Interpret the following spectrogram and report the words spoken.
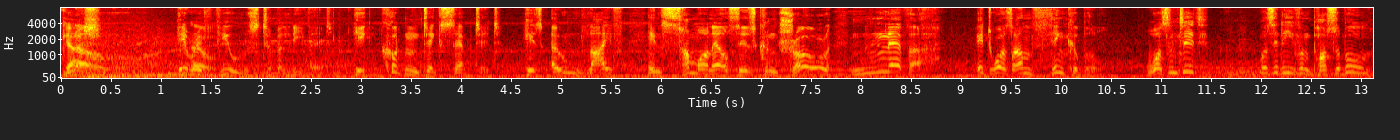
Gosh. No. He Oh. refused to believe it. He couldn't accept it. His own life in someone else's control? Never. It was unthinkable. Wasn't it? Was it even possible?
